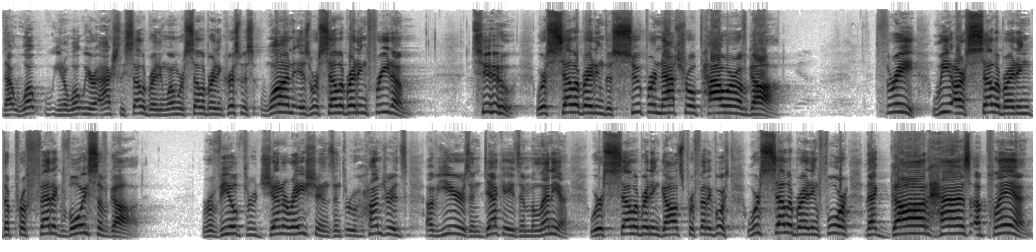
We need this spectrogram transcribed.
that what you know what we are actually celebrating when we're celebrating Christmas. One is we're celebrating freedom. Two, we're celebrating the supernatural power of God. Three, we are celebrating the prophetic voice of God revealed through generations and through hundreds of years and decades and millennia. We're celebrating God's prophetic voice. We're celebrating for that God has a plan.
